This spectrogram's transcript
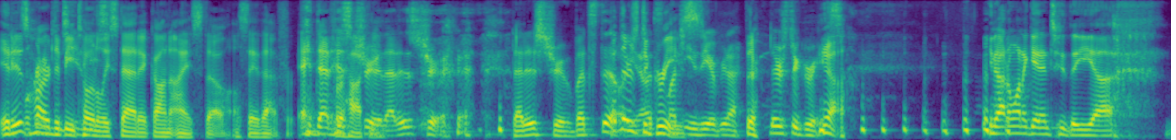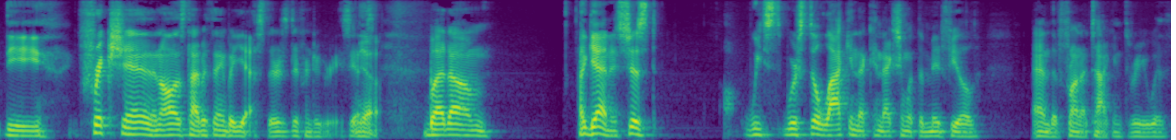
It is hard to be totally static on ice, though. I'll say that for And that for is hockey. true. That is true. that is true. But still, But there's you know, It's much easier if you're not. There- There's degrees. Yeah. you know, I don't want to get into the uh, the friction and all this type of thing, but yes, there's different degrees. Yes. Yeah. But um, again, it's just we we're still lacking that connection with the midfield and the front attacking three. With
